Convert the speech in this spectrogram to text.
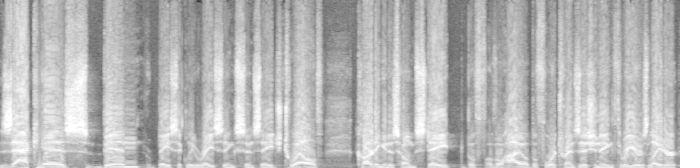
Zach has been basically racing since age 12, karting in his home state of Ohio before transitioning three years later.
